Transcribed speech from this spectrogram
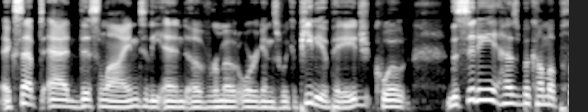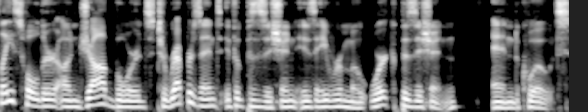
Except add this line to the end of Remote Oregon's Wikipedia page, quote, The city has become a placeholder on job boards to represent if a position is a remote work position, end quote.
